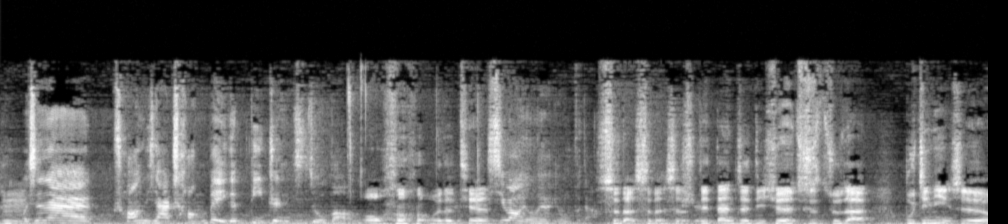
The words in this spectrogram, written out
嗯我现在床底下常备一个地震急救包，哦，我的天，希望永远用不到。是的，是的，是的，是对，但这的确就是住在不仅仅是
